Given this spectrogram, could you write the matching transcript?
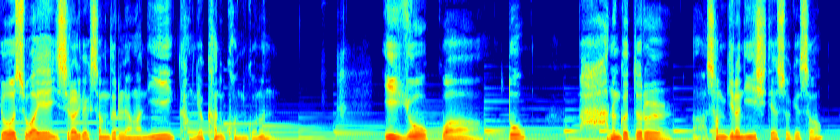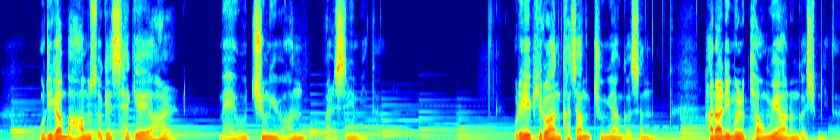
여호수아의 이스라엘 백성들을 향한 이 강력한 권고는 이 유혹과 또 많은 것들을 섬기는 이 시대 속에서 우리가 마음속에 새겨야 할 매우 중요한 말씀입니다. 우리에게 필요한 가장 중요한 것은 하나님을 경외하는 것입니다.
